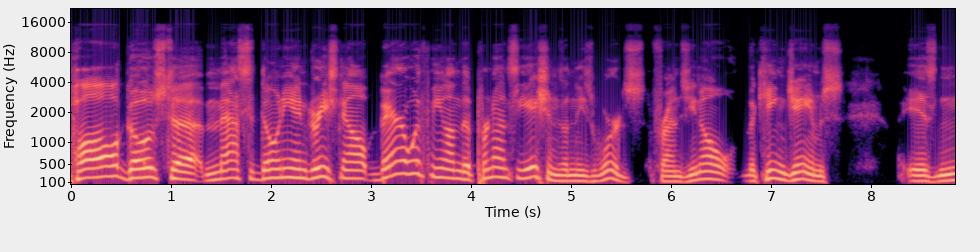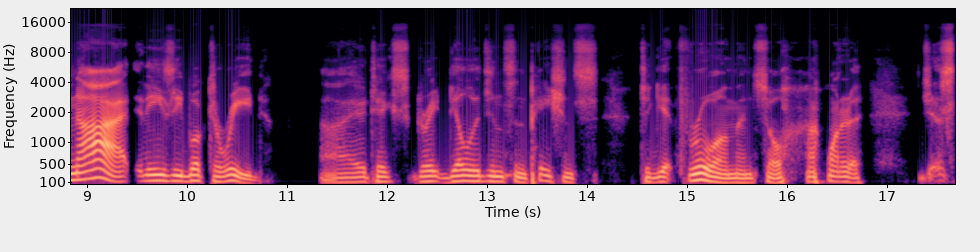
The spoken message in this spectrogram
Paul goes to Macedonia and Greece. Now, bear with me on the pronunciations on these words, friends. You know, the King James is not an easy book to read. Uh, it takes great diligence and patience to get through them. And so I wanted to just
